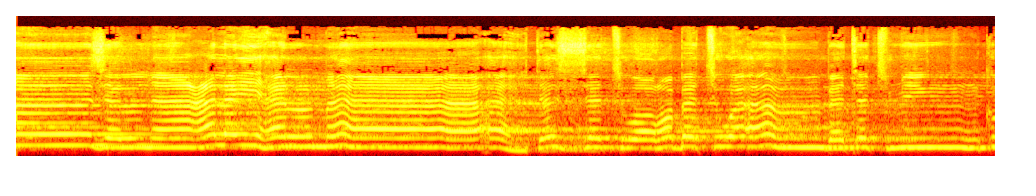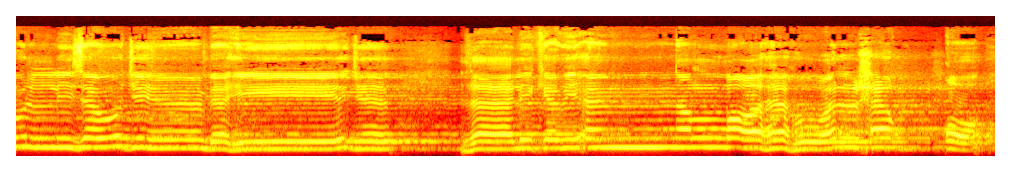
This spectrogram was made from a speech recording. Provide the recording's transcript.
أنزلنا عليها الماء اهتزت وربت وأنبتت من كل زوج بهيج. ذلك بأن الله هو الحق.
